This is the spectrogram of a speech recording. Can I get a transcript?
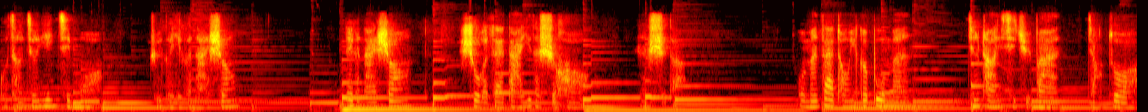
我曾经因寂寞追过一个男生。那个男生是我在大一的时候认识的。我们在同一个部门，经常一起举办讲座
